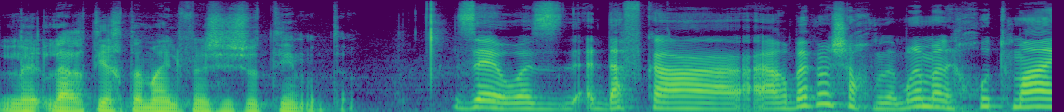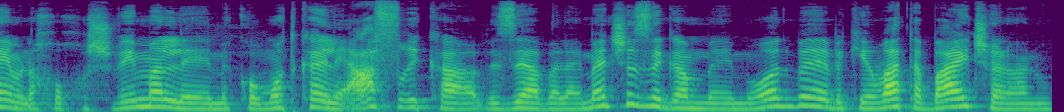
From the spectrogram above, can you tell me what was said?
להרתיח את המים לפני ששותים אותם. זהו, אז דווקא הרבה פעמים כשאנחנו מדברים על איכות מים, אנחנו חושבים על אה, מקומות כאלה, אפריקה וזה, אבל האמת שזה גם אה, מאוד בקרבת הבית שלנו.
